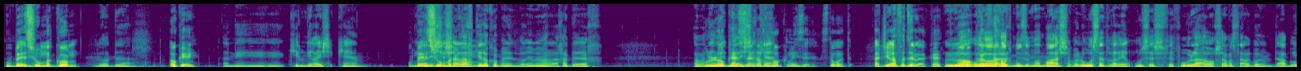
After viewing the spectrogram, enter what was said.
הוא באיזשהו אני- מקום, לא יודע. אוקיי, אני... כאילו, נראה לי שכן. הוא נראה לי באיזשהו מקום, ששלחתי לו כל מיני דברים במהלך הדרך. אבל הוא נראה לא לי- נראה לי כזה שכן. רחוק מזה. זאת אומרת, הג'ירפות זה להקת לא, רוק, הוא לא אבל... רחוק מזה ממש, אבל הוא עושה דברים, הוא עושה שיתופי פעולה, הוא עכשיו עשה אלבום עם דאבו.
